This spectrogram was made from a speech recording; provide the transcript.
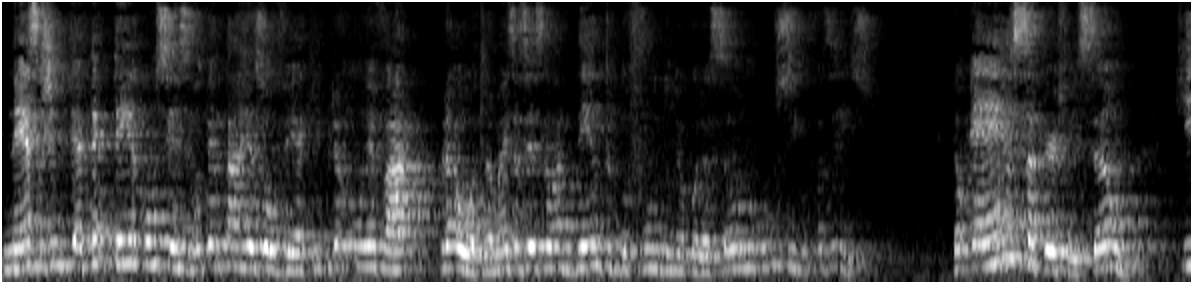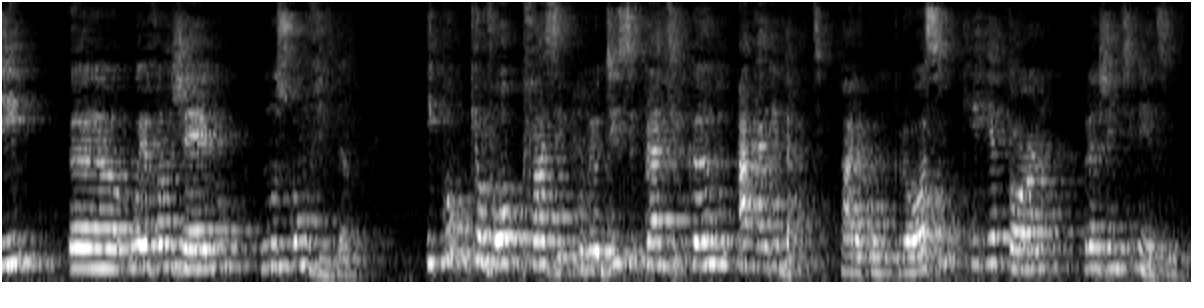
Nessa a gente até tem a consciência, vou tentar resolver aqui para eu não levar para outra, mas às vezes lá dentro do fundo do meu coração eu não consigo fazer isso. Então é essa perfeição que uh, o Evangelho nos convida. E como que eu vou fazer? Como eu disse, praticando a caridade para com o próximo que retorna para a gente mesmo.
